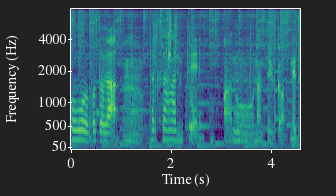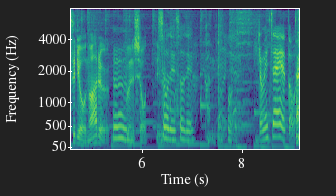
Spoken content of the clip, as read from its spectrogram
思うことがうん。たくさんあって、あのーなんていうか熱量のある文章っていうそうですそうです。感じそう。広めちゃえと思って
